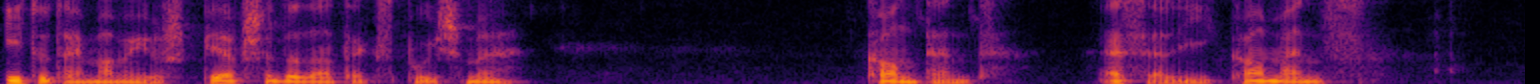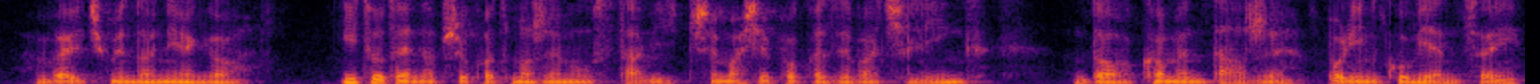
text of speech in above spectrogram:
I tutaj mamy już pierwszy dodatek, spójrzmy. Content SLI Comments, wejdźmy do niego i tutaj na przykład możemy ustawić, czy ma się pokazywać link do komentarzy po linku więcej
